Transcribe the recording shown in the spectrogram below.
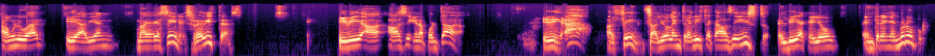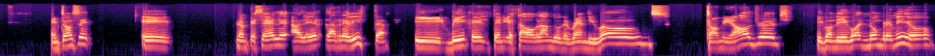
a un lugar y habían magazines, revistas. Y vi a Ozzy en la portada. Y dije, ah, al fin salió la entrevista que Ozzy hizo el día que yo entré en el grupo. Entonces, eh, lo empecé a leer, la revista y vi que él tenía, estaba hablando de Randy Rhodes, Tommy Aldridge, y cuando llegó el nombre mío,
